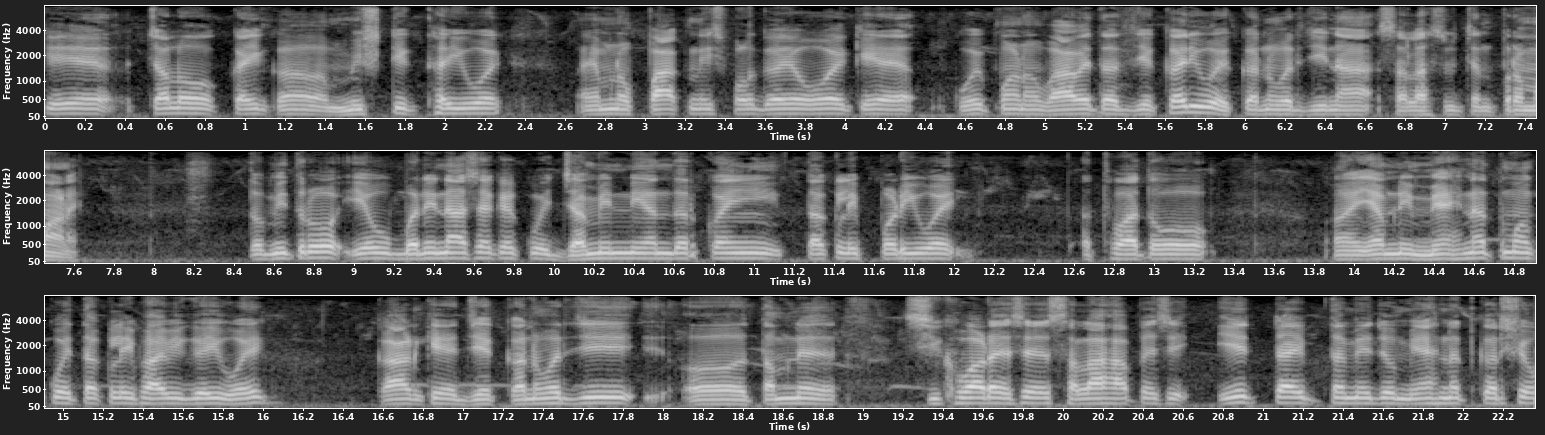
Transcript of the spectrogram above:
કે ચલો કંઈક મિસ્ટેક થઈ હોય, એમનો પાક નિષ્ફળ ગયો હોય કે કોઈ પણ વાવેતર જે કર્યું હોય કન્વરજીના સલાહ સૂચન પ્રમાણે. તો મિત્રો, એવું બની ના શકે, કોઈ જમીનની અંદર કંઈ તકલીફ પડી હોય અથવા તો એમની મહેનતમાં કોઈ તકલીફ આવી ગઈ હોય, કારણ કે જે કન્વરજી તમને શીખવાડે છે, સલાહ આપે છે, એ જ ટાઈપ તમે જો મહેનત કરશો,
